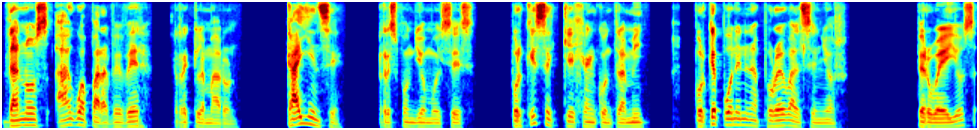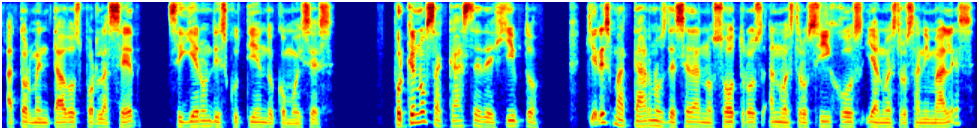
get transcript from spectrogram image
Danos agua para beber, reclamaron. Cállense, respondió Moisés. ¿Por qué se quejan contra mí? ¿Por qué ponen a prueba al Señor? Pero ellos, atormentados por la sed, siguieron discutiendo con Moisés. ¿Por qué nos sacaste de Egipto? ¿Quieres matarnos de sed a nosotros, a nuestros hijos y a nuestros animales?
